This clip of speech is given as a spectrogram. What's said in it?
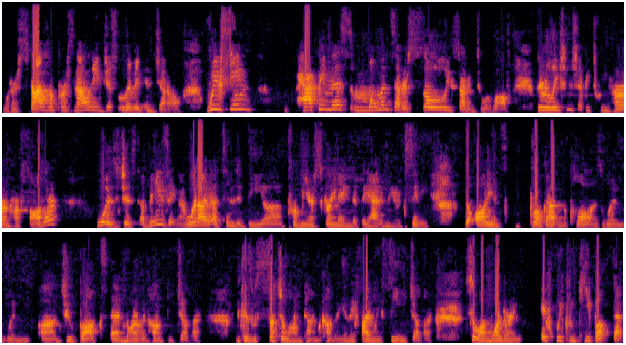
what her style, her personality, just living in general. We've seen happiness moments that are slowly starting to evolve. The relationship between her and her father was just amazing. And when I attended the uh, premiere screening that they had in New York City, the audience broke out in applause when when uh, Jukebox and Marvin hugged each other because it was such a long time coming, and they finally see each other. So I'm wondering if we can keep up that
